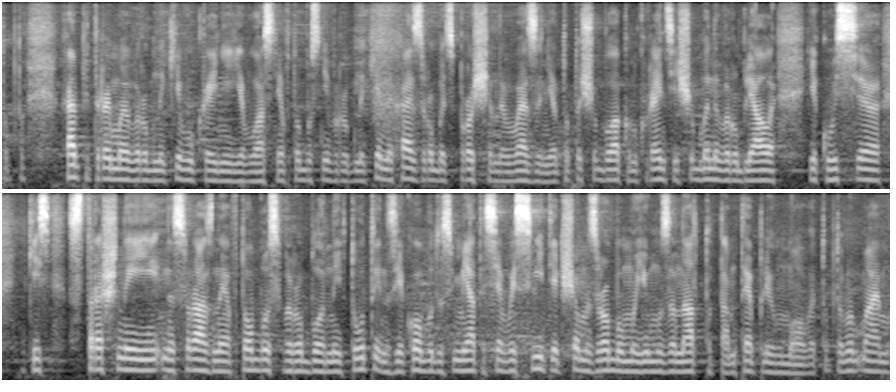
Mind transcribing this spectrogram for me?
Тобто, хай підтримує виробників в Україні. Є власні автобусні виробники. Нехай зробить спрощене ввезення, тобто, щоб була конкуренція, щоб ми не виробляли якусь е, якийсь страшний несуразний автобус, вироблений тут, і з якого буде сміятися весь світ, якщо ми зробимо йому занадто там теплі умови. Тобто, ми маємо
